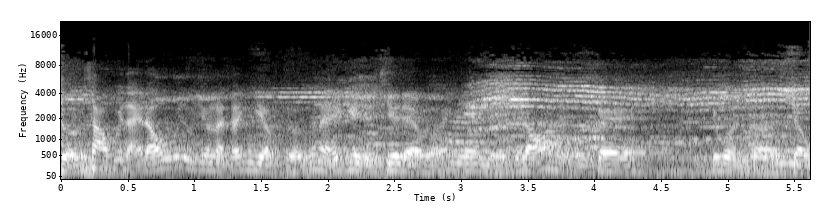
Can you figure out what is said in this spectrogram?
thưởng sau cái giải đấu. Ví dụ như là doanh nghiệp thưởng cái này cái kia thì chia đều với anh em thì cái đó thì ok chứ còn ờ, cùng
